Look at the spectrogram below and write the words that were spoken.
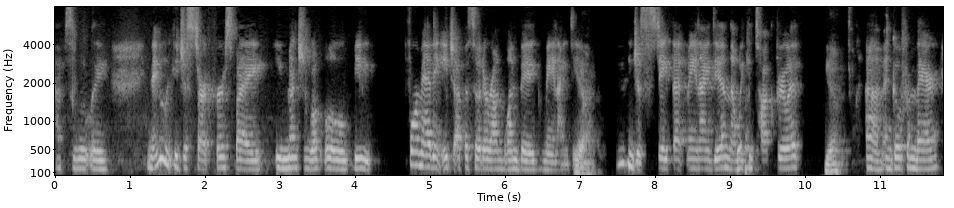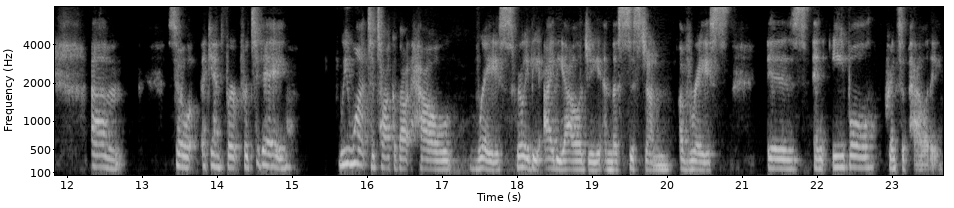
absolutely. Maybe we could just start first by you mentioned we'll, we'll be formatting each episode around one big main idea. Yeah. You can just state that main idea and then we can talk through it. Yeah. Um, and go from there. Um, so, again, for, for today, we want to talk about how race, really the ideology and the system of race, is an evil principality.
